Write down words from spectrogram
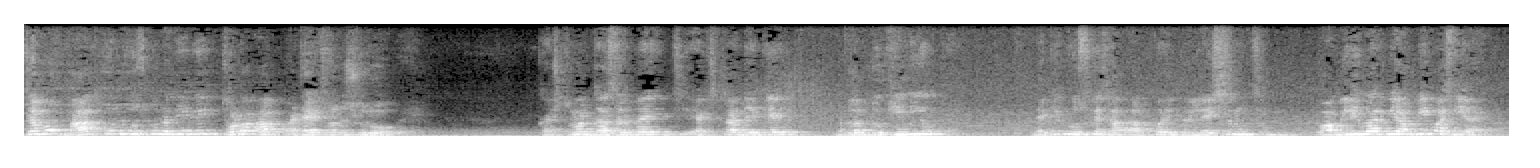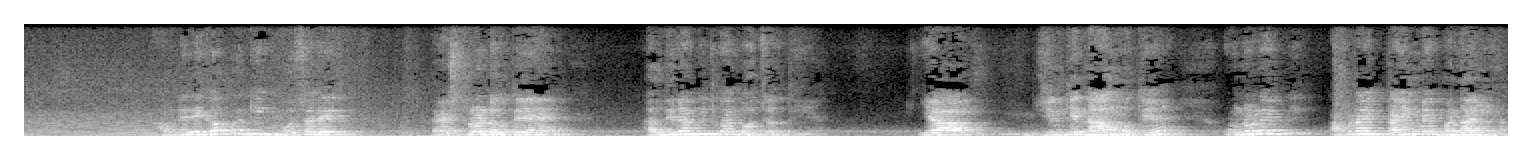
जब आप बात करोगे, उसको लगेगा कि थोड़ा आप अटैच होना शुरू हो गए। कस्टमर दस रुपये एक्स्ट्रा देके मतलब दुखी नहीं होता लेकिन उसके साथ आपको एक रिलेशन वो अगली बार भी आपके पास ही आएगा। आपने देखा होगा कि बहुत सारे रेस्टोरेंट होते हैं, हल्दीराम की दुकान बहुत चलती है, या जिनके नाम होते हैं, उन्होंने अपना एक टाइम में बना लिया।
